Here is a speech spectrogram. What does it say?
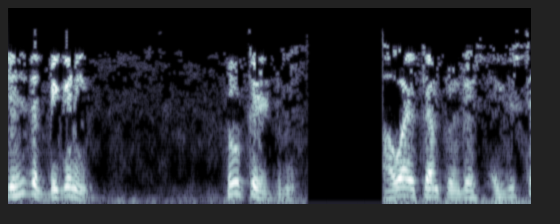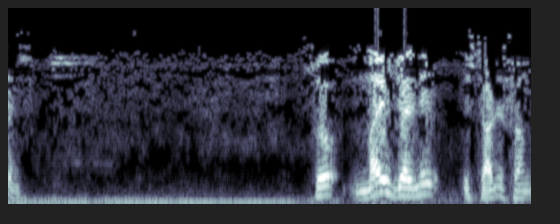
This is the beginning. Who created me? How I came to this existence? So my journey is started from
